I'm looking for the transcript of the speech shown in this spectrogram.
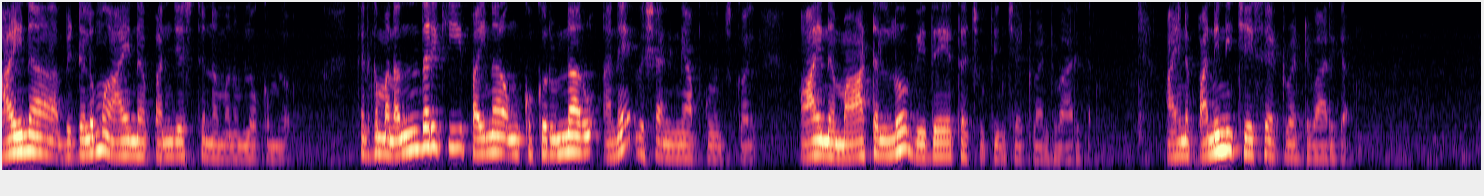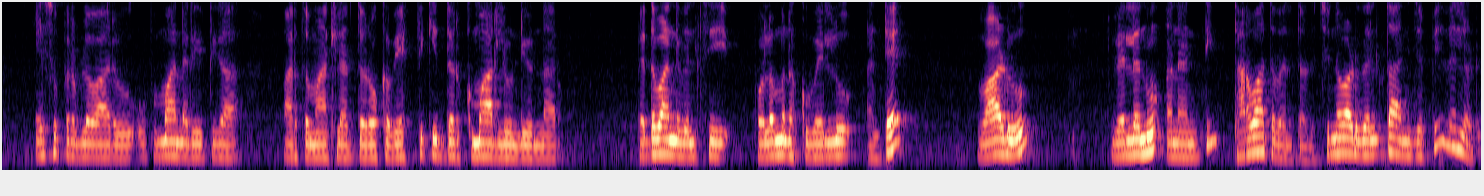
ఆయన బిడ్డలము ఆయన పనిచేస్తున్నాం మనం లోకంలో. కనుక మనందరికీ పైన ఇంకొకరు ఉన్నారు అనే విషయాన్ని జ్ఞాపకం ఉంచుకోవాలి. ఆయన మాటల్లో విధేయత చూపించేటువంటి వారిగా ఆయన పనిని చేసేటువంటి వారిగా. యేసుప్రభుల వారు ఉపమాన రీతిగా వారితో మాట్లాడుతారు. ఒక వ్యక్తికి ఇద్దరు కుమారులు ఉండి ఉన్నారు. పెద్దవాడిని వెలిసి పొలమునకు వెళ్ళు అంటే వాడు వెళ్ళను అని అంటే తర్వాత వెళ్తాడు. చిన్నవాడు వెళ్తా అని చెప్పి వెళ్ళాడు.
